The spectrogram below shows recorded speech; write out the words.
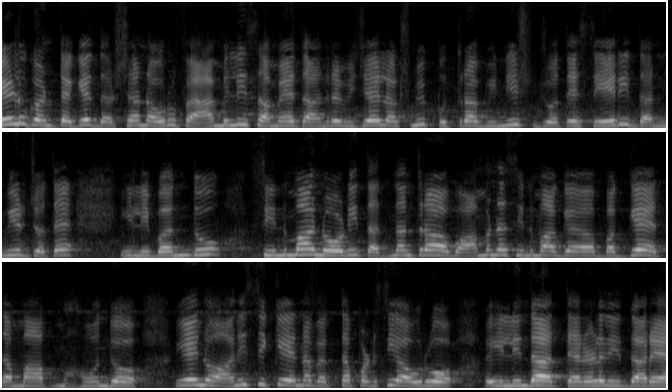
ಏಳು ಗಂಟೆಗೆ ದರ್ಶನ್ ಅವರು ಫ್ಯಾಮಿಲಿ ಸಮೇತ, ಅಂದರೆ ವಿಜಯಲಕ್ಷ್ಮಿ ಪುತ್ರ ವಿನೀಶ್ ಜೊತೆ ಸೇರಿ ಧನ್ವೀರ್ ಜೊತೆ ಇಲ್ಲಿ ಬಂದು ಸಿನಿಮಾ ನೋಡಿ, ತದನಂತರ ವಾಮನ ಸಿನಿಮಾಗೆ ಬಗ್ಗೆ ತಮ್ಮ ಒಂದು ಏನು ಅನಿಸಿಕೆಯನ್ನು ವ್ಯಕ್ತಪಡಿಸಿ ಅವರು ಇಲ್ಲಿಂದ ತೆರಳಲಿದ್ದಾರೆ.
